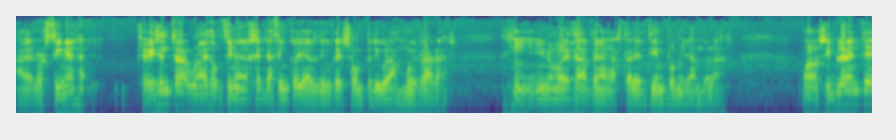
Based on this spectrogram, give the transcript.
a ver, los cines. Si habéis entrado alguna vez a un cine del GTA V, ya os digo que son películas muy raras y no merece la pena gastar el tiempo mirándolas. Bueno, simplemente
